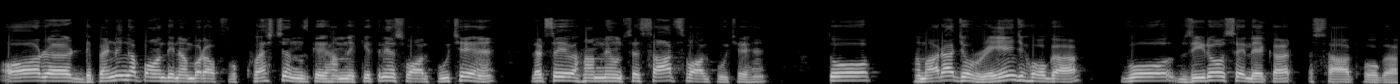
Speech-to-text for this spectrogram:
اور depending upon the number of questions کہ ہم نے کتنے سوال پوچھے ہیں لیٹ سے ہم نے ان سے سات سوال پوچھے ہیں، تو ہمارا جو رینج ہوگا وہ زیرو سے لے کر سات ہوگا۔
